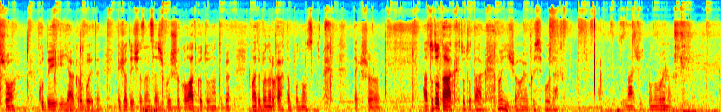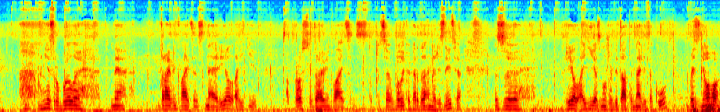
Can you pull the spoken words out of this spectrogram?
що, куди і як робити. Якщо ти ще занесеш якусь шоколадку, то вона тебе, вона тебе на руках там поносить. Так що. А тут отак, тут отак. Ну нічого, якось буде. Значить, по новинах. Мені зробили не driving license, не real ID, а просто driving license. Тобто це велика кардинальна різниця. З Real ID я зможу літати на літаку, без нього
